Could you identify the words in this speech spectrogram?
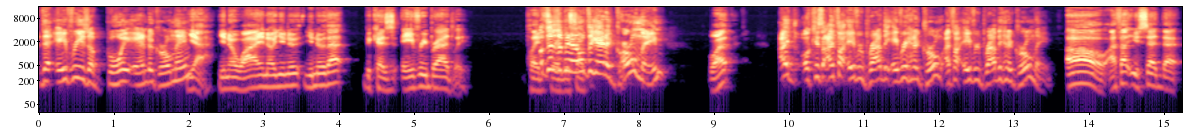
That Avery is a boy and a girl name. Yeah, you know why I know you knew you knew that because Avery Bradley played. Oh, but doesn't mean I don't think I had a girl name. what. I oh, because I thought Avery Bradley Avery had a girl. I thought Avery Bradley had a girl name. Oh, I thought you said that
